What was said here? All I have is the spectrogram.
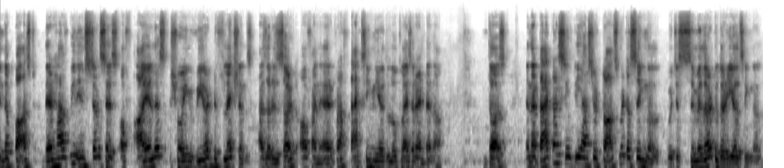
in the past, there have been instances of ILS showing weird deflections as a result of an aircraft taxiing near the localizer antenna. Thus, an attacker simply has to transmit a signal which is similar to the real signal.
